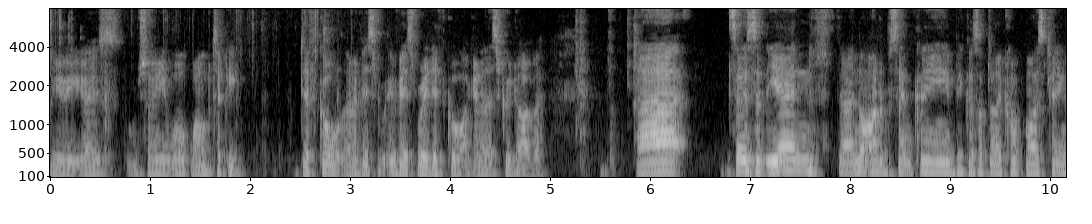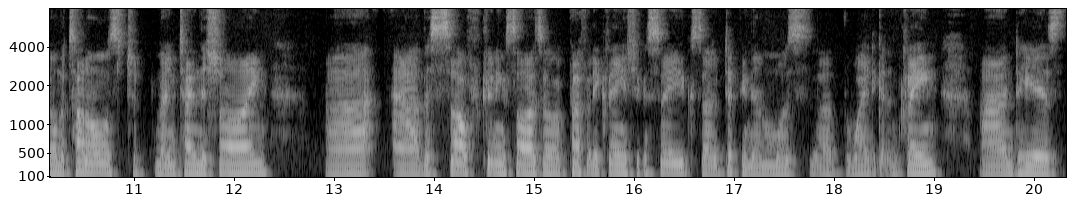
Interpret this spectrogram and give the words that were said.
here you go. I'm showing you one particularly difficult, and if it's if it's really difficult, I get another screwdriver. Uh, so it's at the end. They're not 100% clean because I've done a compromise cleaning on the tunnels to maintain the shine. Uh, uh, the self-cleaning sides are perfectly clean, as you can see. So dipping them was uh, the way to get them clean. And here's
